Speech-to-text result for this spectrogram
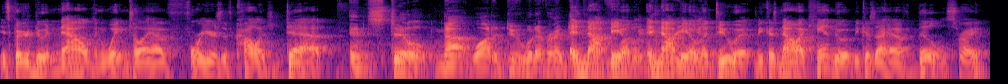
it's better to do it now than wait until I have four years of college debt and still not want to do whatever I just and not be able and not be degree able to do it because now I can't do it because I have bills, right?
